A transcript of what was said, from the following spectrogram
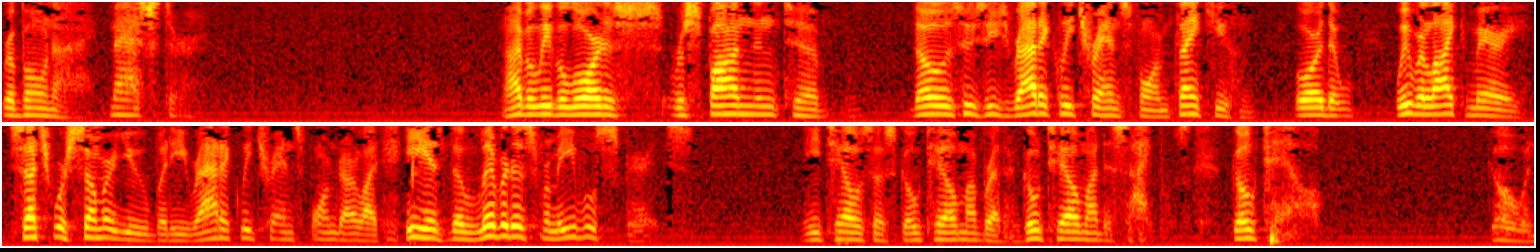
Rabboni, Master. I believe the Lord is responding to those who He's radically transformed. Thank you, Lord, that we were like Mary. Such were some of you, but He radically transformed our life. He has delivered us from evil spirits. He tells us, Go tell my brethren, go tell my disciples, go tell, go and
